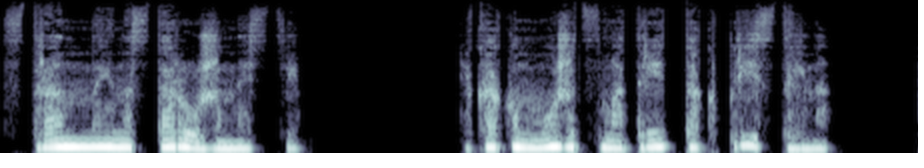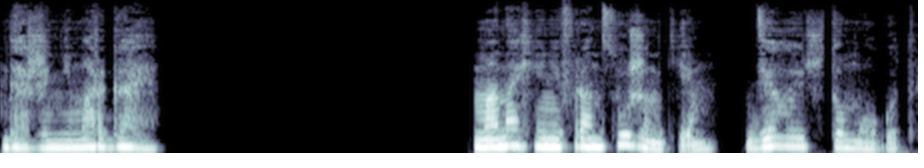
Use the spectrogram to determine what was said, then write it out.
странной настороженности. И как он может смотреть так пристально, даже не моргая? Монахини-француженки делают, что могут.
